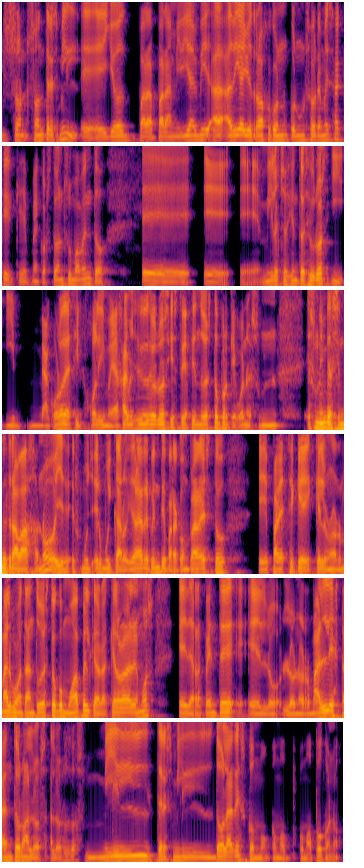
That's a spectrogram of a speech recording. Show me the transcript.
Son, son 3.000. Eh, eh, yo, para, para mi día a día, yo trabajo con, con un sobremesa que, que, me costó en su momento eh, 1.800 eh, euros y, me acuerdo de decir, jolly, me voy a dejar 1.800 euros y estoy haciendo esto porque, bueno, es, un, es una inversión de trabajo, ¿no? Es muy, es muy caro. Y ahora de repente para comprar esto parece que, que, lo normal, bueno, tanto esto como Apple, que ahora, que ahora hablaremos, de repente lo, lo, normal está en torno a los, a los 2.000, 3.000 dólares como, como, como poco, ¿no?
